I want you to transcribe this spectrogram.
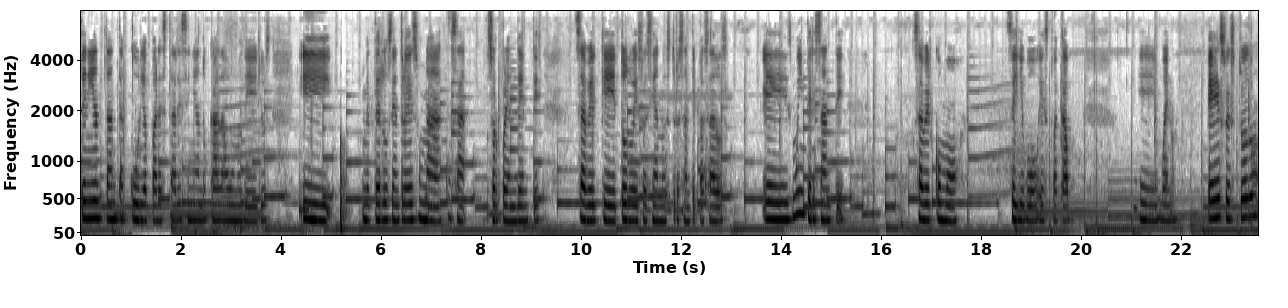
tenían tanta curia para estar diseñando cada uno de ellos y meterlos dentro es una cosa sorprendente saber que todo eso hacían nuestros antepasados. Es muy interesante saber cómo se llevó esto a cabo. Eh, bueno, eso es todo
